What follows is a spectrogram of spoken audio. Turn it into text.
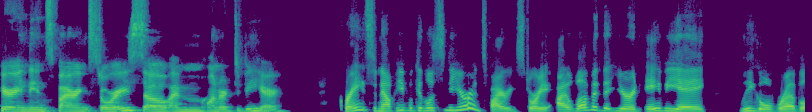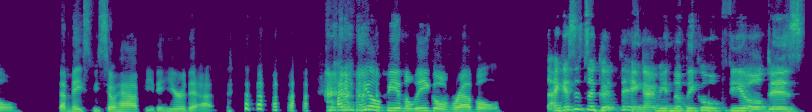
hearing the inspiring stories. So, I'm honored to be here. Great. So now people can listen to your inspiring story. I love it that you're an ABA legal rebel. That makes me so happy to hear that. How do you feel being a legal rebel? I guess it's a good thing. I mean, the legal field is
